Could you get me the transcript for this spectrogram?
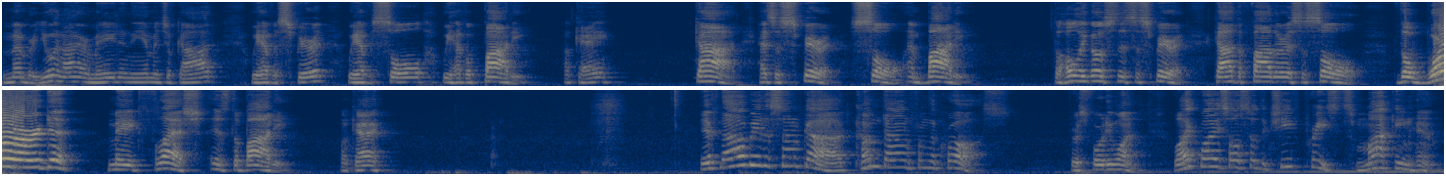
Remember, you and I are made in the image of God. We have a spirit, we have a soul, we have a body. Okay? God has a spirit, soul, and body. The Holy Ghost is the spirit. God the Father is the soul. The Word made flesh is the body. Okay? If thou be the Son of God, come down from the cross. Verse 41. Likewise also the chief priests, mocking him,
